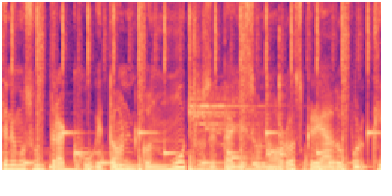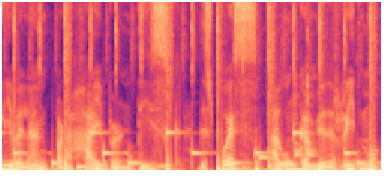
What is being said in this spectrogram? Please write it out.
Tenemos un track juguetón con muchos detalles sonoros creado por Cleveland para Highburn Disc. Después hago un cambio de ritmo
